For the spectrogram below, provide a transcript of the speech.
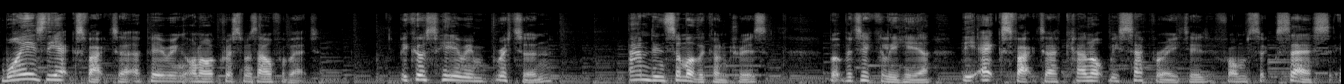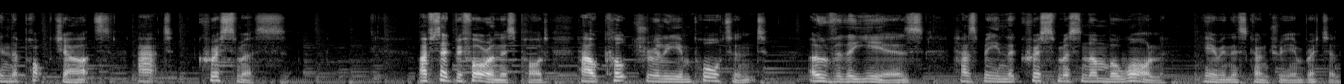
Why is the X Factor appearing on our Christmas alphabet? Because here in Britain, and in some other countries, but particularly here, the X Factor cannot be separated from success in the pop charts at Christmas. I've said before on this pod how culturally important over the years has been the Christmas number one here in this country in Britain,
